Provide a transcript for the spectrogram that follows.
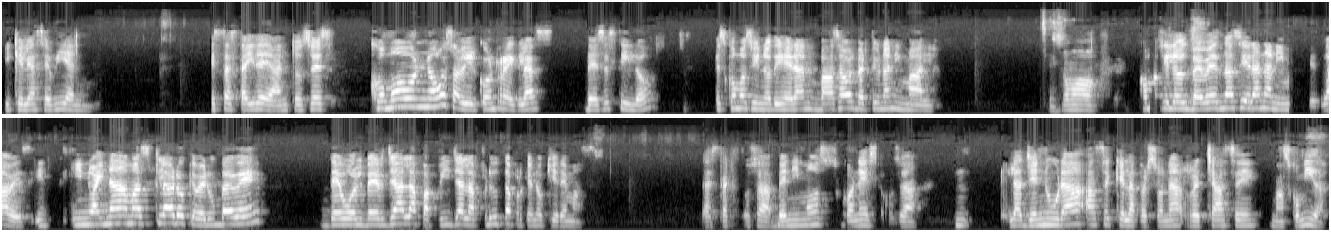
y que le hace bien. Está esta idea. Entonces, ¿cómo no saber con reglas de ese estilo? es como si nos dijeran, vas a volverte un animal. Como, como si los bebés nacieran animales, ¿sabes? Y, y no hay nada más claro que ver un bebé devolver ya la papilla, la fruta, porque no quiere más. o sea, venimos con eso. O sea, la llenura hace que la persona rechace más comida.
